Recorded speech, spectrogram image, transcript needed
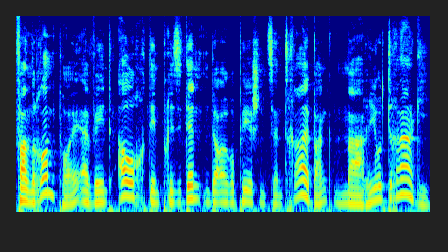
Van Rompuy erwähnt auch den Präsidenten der Europäischen Zentralbank Mario Draghi,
